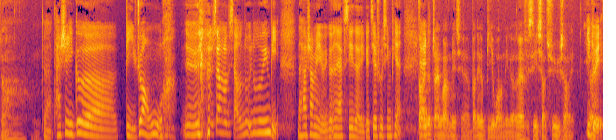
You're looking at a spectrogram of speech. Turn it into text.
啊，对，它是一个笔状物，呃，像个小的录录音笔。那它上面有一个 NFC 的一个接触芯片，在到一个展馆面前，把那个笔往那个 NFC 小区域上一怼，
